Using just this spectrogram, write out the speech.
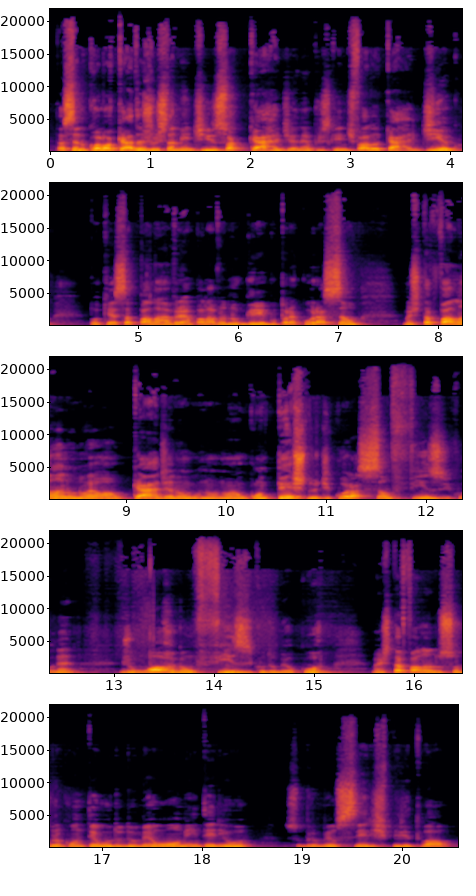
está sendo colocada justamente isso, a cárdia, né? Por isso que a gente fala cardíaco, porque essa palavra é uma palavra no grego para coração. Mas está falando, não é uma cárdia, não, não é um contexto de coração físico, né? De um órgão físico do meu corpo, mas está falando sobre o conteúdo do meu homem interior, sobre o meu ser espiritual,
